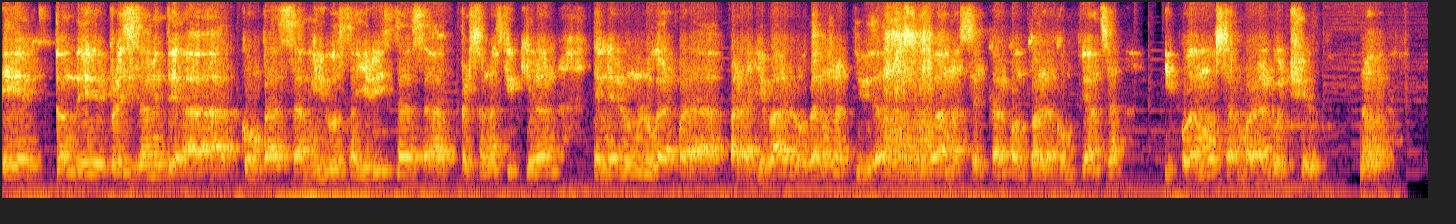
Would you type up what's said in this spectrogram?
Eh, donde precisamente a, compas, amigos, talleristas, a personas que quieran tener un lugar para, para llevar o dar una actividad, se puedan acercar con toda la confianza y podamos armar algo chido, ¿no?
